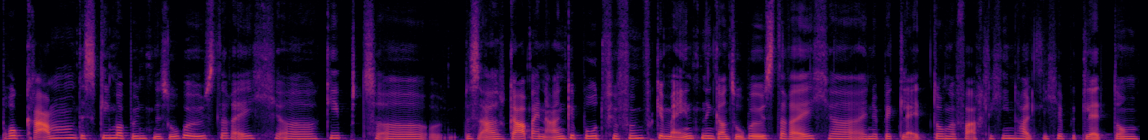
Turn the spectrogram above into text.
Programm des Klimabündnis Oberösterreich äh, gibt. Äh, es gab ein Angebot für fünf Gemeinden in ganz Oberösterreich, äh, eine Begleitung, eine fachlich-inhaltliche Begleitung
